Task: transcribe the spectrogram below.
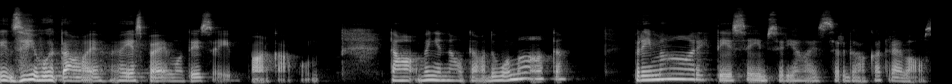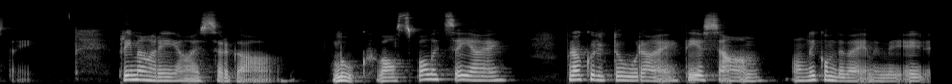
iedzīvotāja iespējamo tiesību pārkāpumu. Tā viņa nav tā domāta. Primāri tiesības ir jāaizsargā katrai valstī. Primāri jāaizsargā lūk, valsts policijai, prokuratūrai, tiesām un likumdevējiem ir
